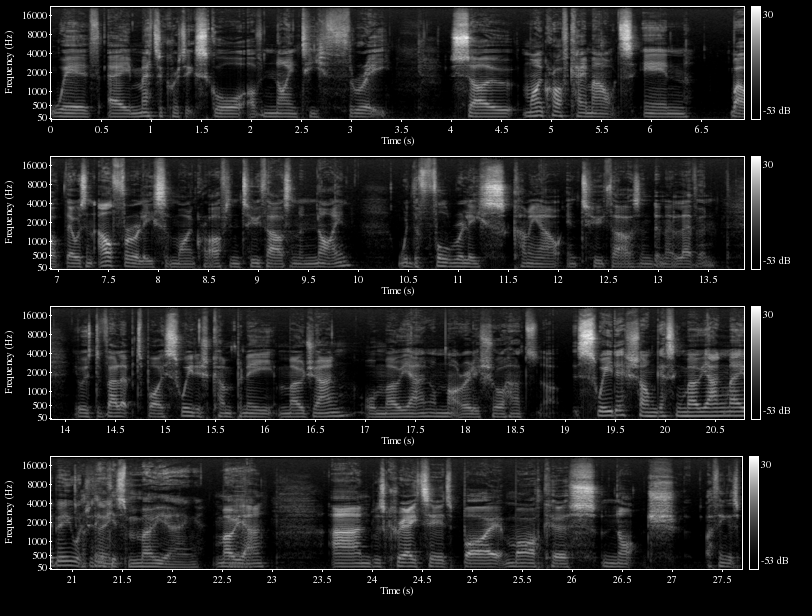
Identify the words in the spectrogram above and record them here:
with a Metacritic score of 93. So Minecraft came out in, well, there was an alpha release of Minecraft in 2009, with the full release coming out in 2011. It was developed by Swedish company Mojang or Mojang. I'm not really sure how to. Swedish, so I'm guessing Mojang maybe. What I do you think think? it's Mojang. Mojang, and was created by Marcus Notch. I think it's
